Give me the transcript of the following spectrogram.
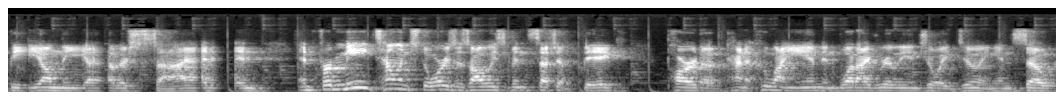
be on the other side. And and for me telling stories has always been such a big part of kind of who i am and what i really enjoy doing. And so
